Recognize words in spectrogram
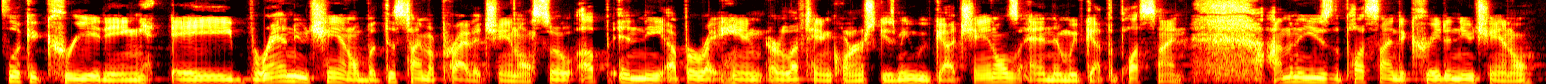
Let's look at creating a brand new channel, but this time a private channel. So up in the upper right hand or left hand corner, excuse me, we've got channels and then we've got the plus sign. I'm going to use the plus sign to create a new channel.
